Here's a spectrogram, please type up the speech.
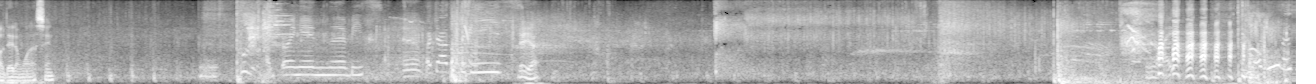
Oh, they don't want us in. I'm throwing in uh, bees. Watch out for the bees! Yeah, yeah. This.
